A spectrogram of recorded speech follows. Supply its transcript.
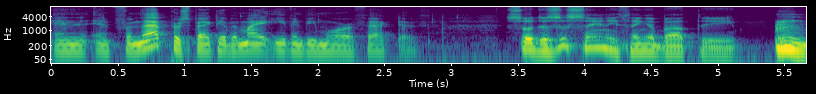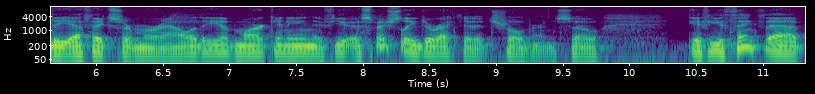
And, and from that perspective, it might even be more effective. So does this say anything about the the ethics or morality of marketing, if you especially directed at children? So if you think that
